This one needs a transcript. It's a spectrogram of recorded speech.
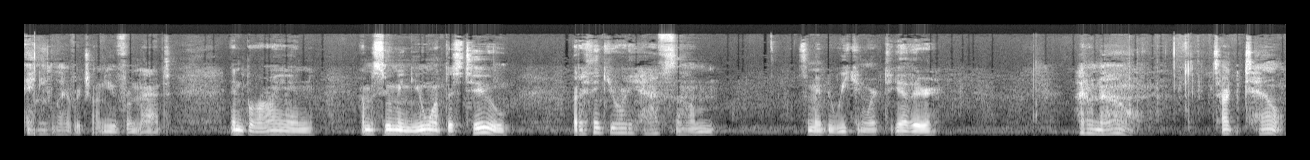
any leverage on you from that. And Bryan, I'm assuming you want this too, but I think you already have some. So maybe we can work together. I don't know. It's hard to tell.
